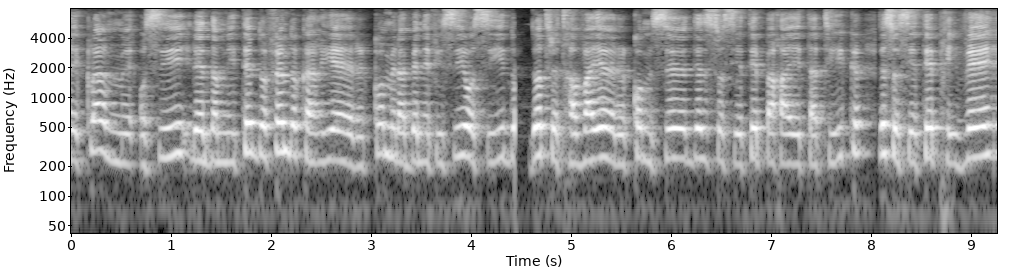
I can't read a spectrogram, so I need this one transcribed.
réclament aussi l'indemnité de fin de carrière, comme la bénéficient aussi d'autres travailleurs comme ceux des sociétés para-étatiques, des sociétés privées,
